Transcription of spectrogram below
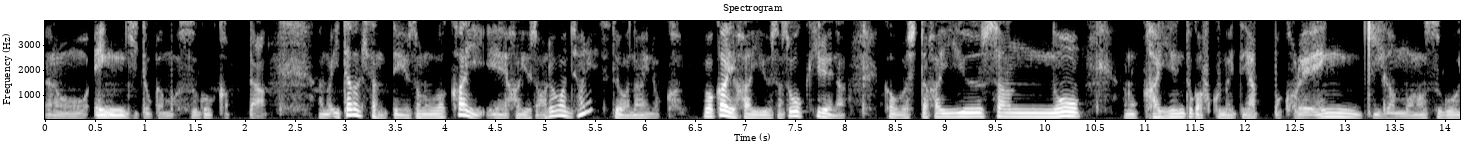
あの、演技とかもすごかった。あの、板垣さんっていうその若い、え、俳優さん、あれはジャニーズではないのか。若い俳優さん、すごく綺麗な顔をした俳優さんの、あの、開演とか含めて、やっぱこれ演技がものすごい、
